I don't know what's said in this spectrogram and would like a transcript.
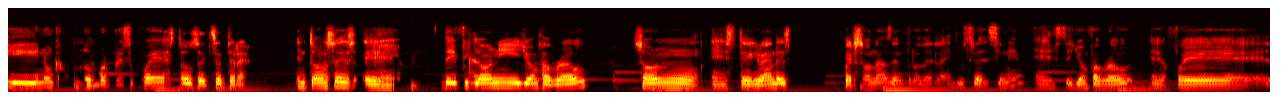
y nunca pudo por presupuestos, etcétera. Entonces, eh, Dave Filoni y John Favreau son este, grandes personas dentro de la industria del cine. Este John Favreau eh, fue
